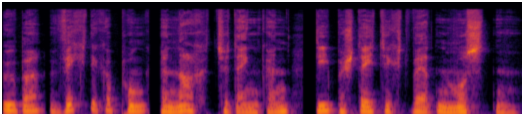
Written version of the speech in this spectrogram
über wichtige Punkte nachzudenken, die bestätigt werden mussten.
